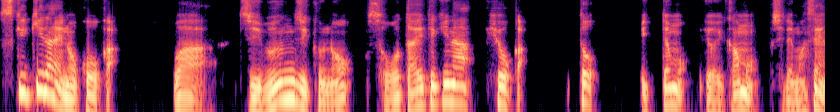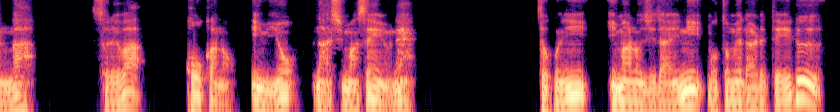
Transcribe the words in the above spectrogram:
好き嫌いの効果は自分軸の相対的な評価と言っても良いかもしれませんが、それは効果の意味をなしませんよね。特に今の時代に求められている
